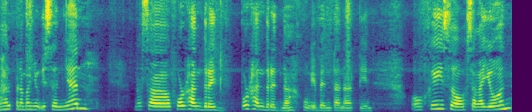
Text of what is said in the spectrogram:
Mahal pa naman yung isa niyan. Nasa 400, 400 na kung ibenta natin. Okay, so sa ngayon,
